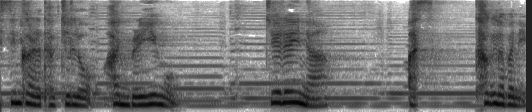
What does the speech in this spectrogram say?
ꯏꯁꯤꯡ ꯈꯔ ꯊꯛꯆꯤꯜꯂꯣ ꯍꯟꯕ꯭ꯔꯥ ꯌꯦꯡꯉꯨ ꯆꯦꯔꯩꯅ ꯑꯁ ꯊꯛꯂꯕꯅꯦ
